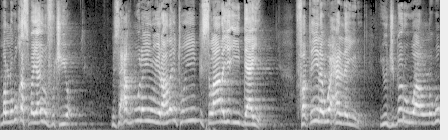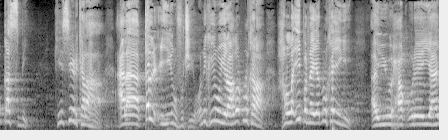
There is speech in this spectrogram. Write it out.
ma lagu qasbayaa inuu fujiyo. Mise xaq buu inuu yidhaahdo intuu ii bislaanayo ii daaye. Fa qiila waxaa la yidhi yujbaru waa lagu qasbi. Kii siirhka lahaa calaa qalcihi inuu fujiyo. Oo ninkii inuu yidhaahdo dhulka lahaa hala ii baneeya dhulkaygii. Ayuu xaq uleeyahay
